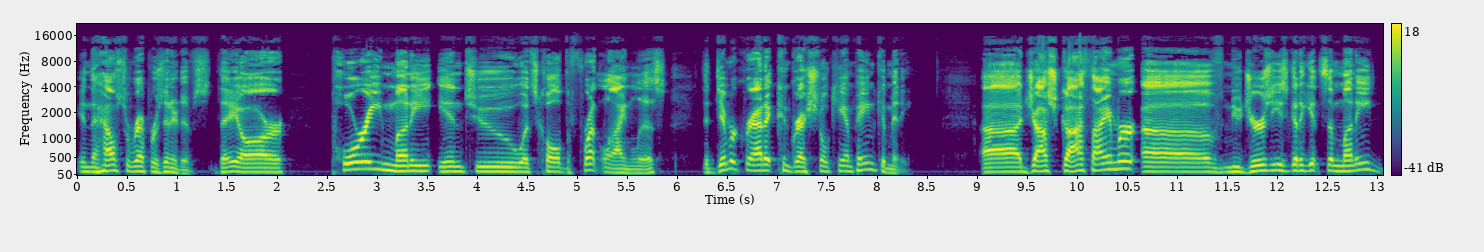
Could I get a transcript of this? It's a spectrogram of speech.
in the House of Representatives. They are pouring money into what's called the frontline list, the Democratic Congressional Campaign Committee. Uh, Josh Gottheimer of New Jersey is going to get some money.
